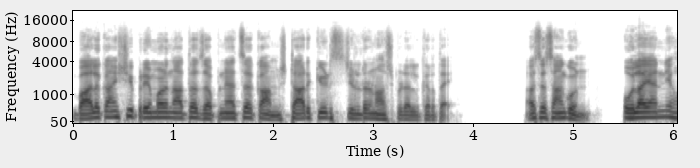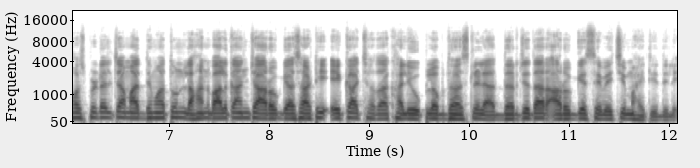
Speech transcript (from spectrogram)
बालकांशी प्रेमळ नातं जपण्याचं काम स्टार किड्स चिल्ड्रन हॉस्पिटल करत आहे असं सांगून ओला यांनी हॉस्पिटलच्या माध्यमातून लहान बालकांच्या आरोग्यासाठी एका छताखाली उपलब्ध असलेल्या दर्जेदार आरोग्य सेवेची माहिती दिली.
